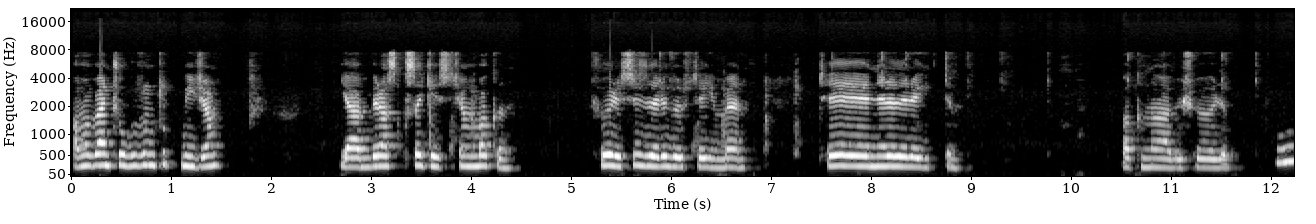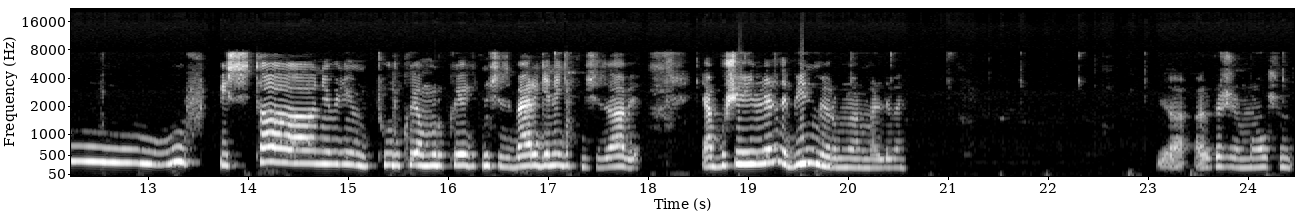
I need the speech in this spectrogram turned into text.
Ama ben çok uzun tutmayacağım. Yani biraz kısa keseceğim bakın. Şöyle sizlere göstereyim ben. T nerelere gittim. Bakın abi şöyle. Uf, biz ta ne bileyim Turku'ya Murku'ya gitmişiz. Bergen'e gitmişiz abi. Ya bu şehirleri de bilmiyorum normalde ben. Ya arkadaşlar mouse'um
